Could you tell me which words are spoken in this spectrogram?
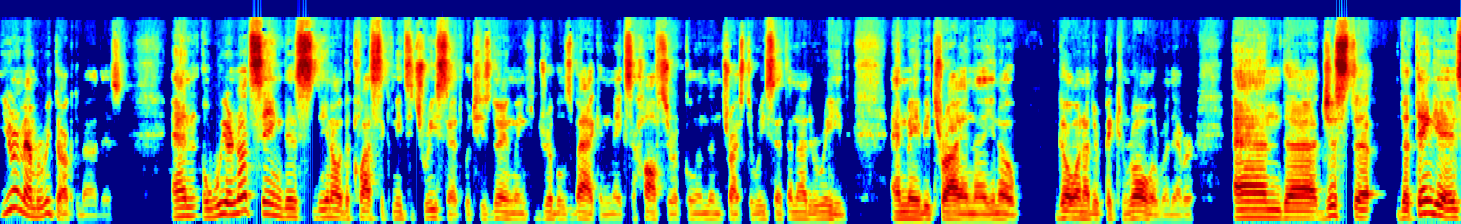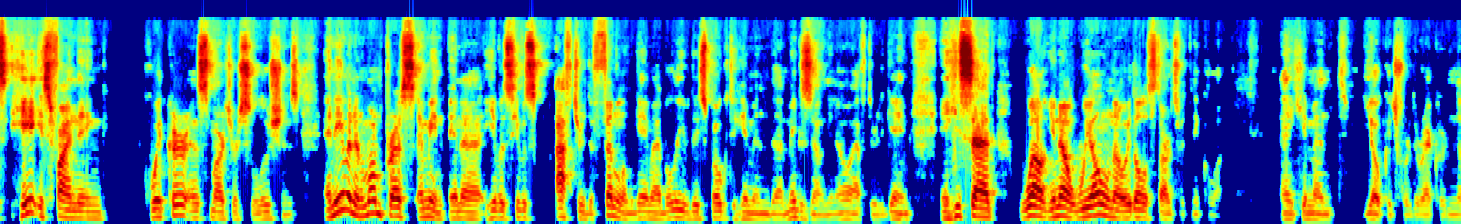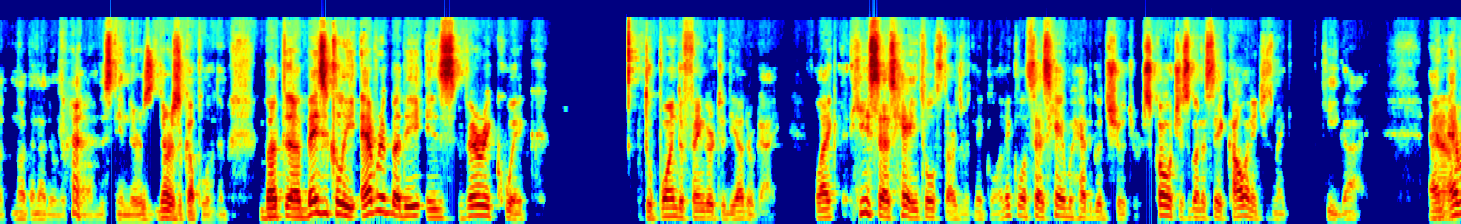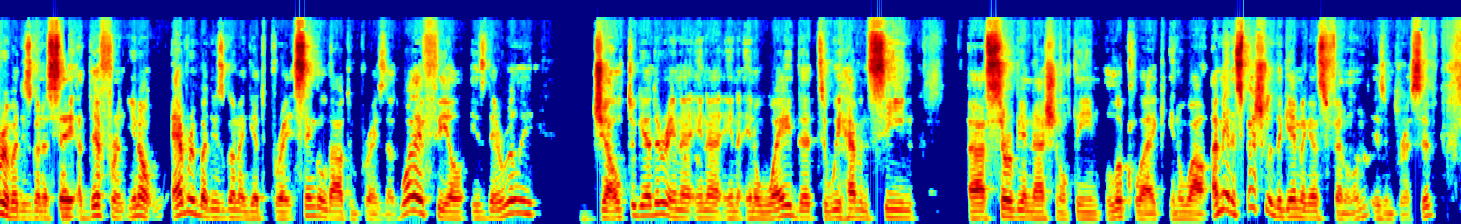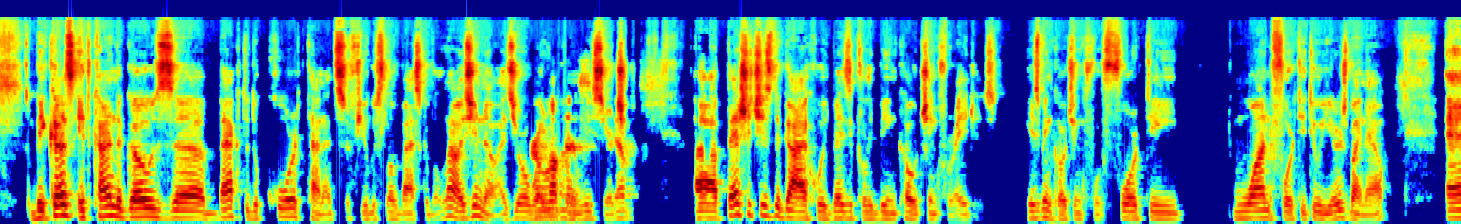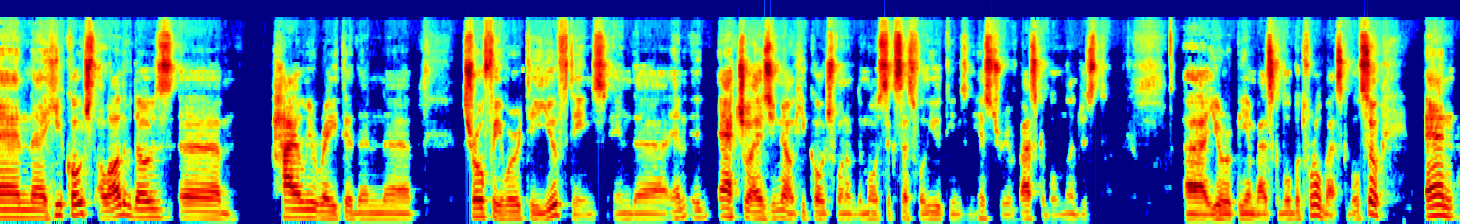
you remember we talked about this. And we are not seeing this, you know, the classic Micic reset, which he's doing when he dribbles back and makes a half circle and then tries to reset another read and maybe try and, uh, you know, go another pick and roll or whatever. And uh, just uh, the thing is, he is finding quicker and smarter solutions. And even in one press, I mean, in a he was he was after the Finland game, I believe they spoke to him in the mix zone, you know, after the game, and he said, "Well, you know, we all know it all starts with Nikola." And he meant Jokic for the record, not, not another Nikola on this team. There's there's a couple of them, but uh, basically everybody is very quick to point the finger to the other guy. Like he says, "Hey, it all starts with Nikola." Nikola says, "Hey, we had good shooters." Coach is going to say, "Kalinic is my key guy." And yeah. everybody's going to say a different you know everybody's going to get praised singled out and praised out. What i feel is they really gel together in a in a in a, in a way that we haven't seen a serbian national team look like in a while. I mean especially the game against finland is impressive because it kind of goes uh, back to the core tenets of yugoslav basketball. Now as you know as you're aware of the research yep. uh, Pešić is the guy who has basically been coaching for ages. He's been coaching for 41 42 years by now and uh, he coached a lot of those um, highly rated and uh, trophy-worthy youth teams. And uh, and it, actually, as you know, he coached one of the most successful youth teams in history of basketball, not just uh, European basketball, but world basketball. So, and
